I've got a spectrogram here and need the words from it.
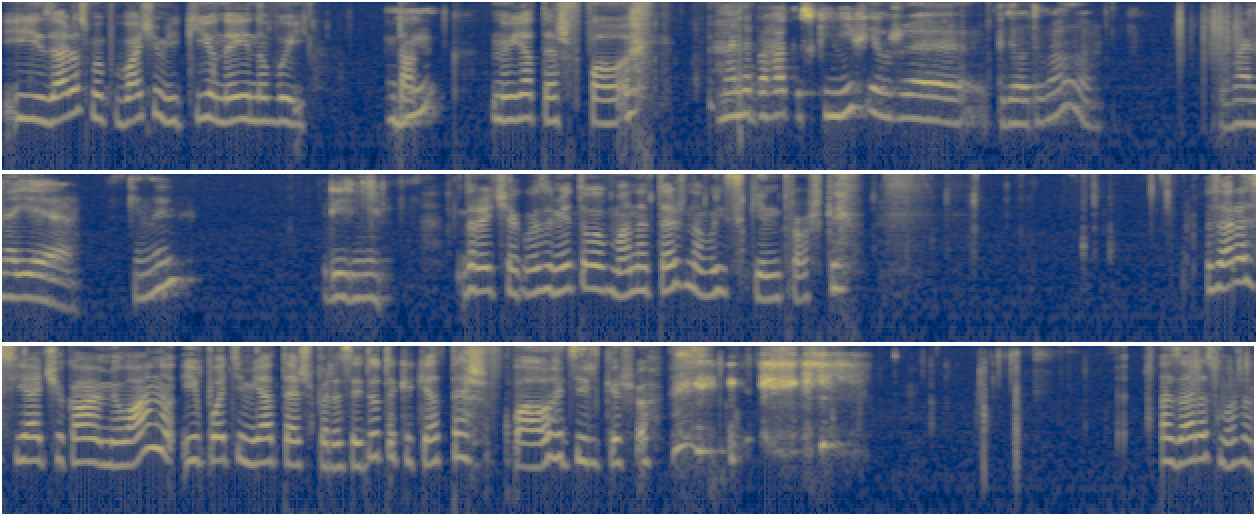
і зараз ми побачимо, який у неї новий. Так, ну я теж впала. У мене багато скінів я вже підготувала. У мене є скіни різні. До речі, як ви замітили, в мене теж новий скін трошки. Зараз я чекаю Мілану, і потім я теж перезайду, так як я теж впала тільки що. А зараз можна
